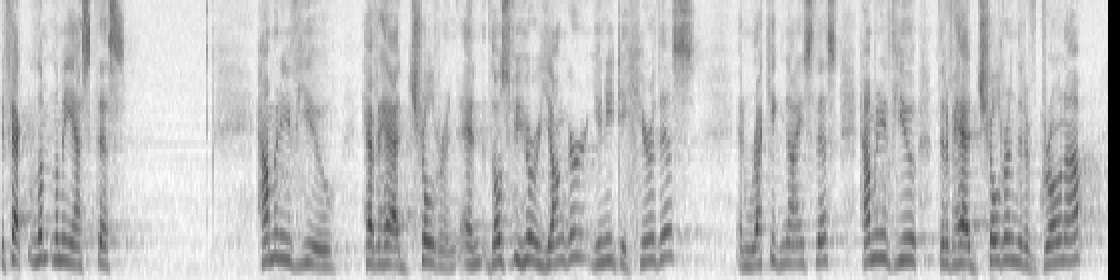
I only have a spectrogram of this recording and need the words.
In fact, let, let me ask this How many of you have had children, and those of you who are younger, you need to hear this and recognize this. How many of you that have had children that have grown up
